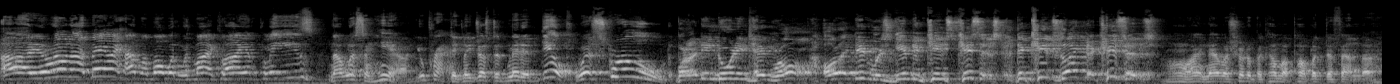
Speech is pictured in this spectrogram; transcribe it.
Uh, Your Honor, may I have a moment with my client, please? Now listen here, you practically just admitted guilt. We're screwed. But I didn't do anything wrong. All I did was give the kids kisses. The kids like the kisses. Oh, I never should have become a public defender.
